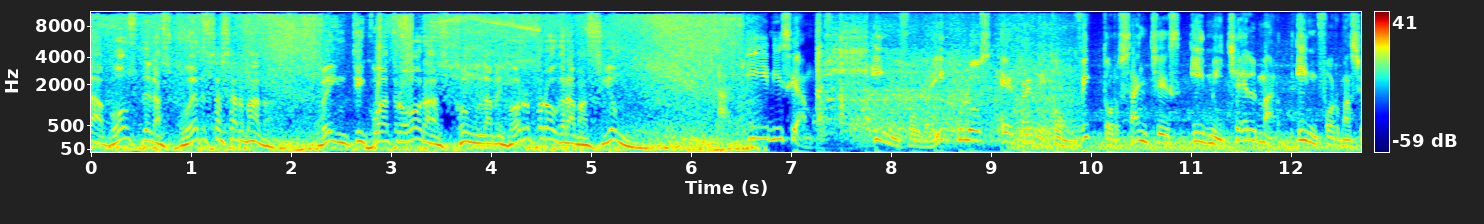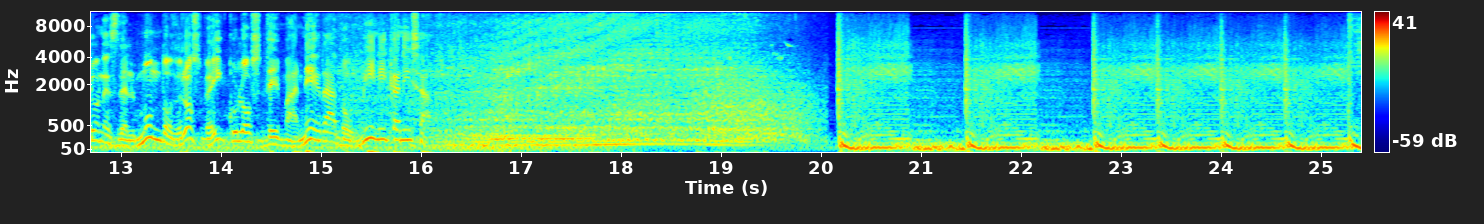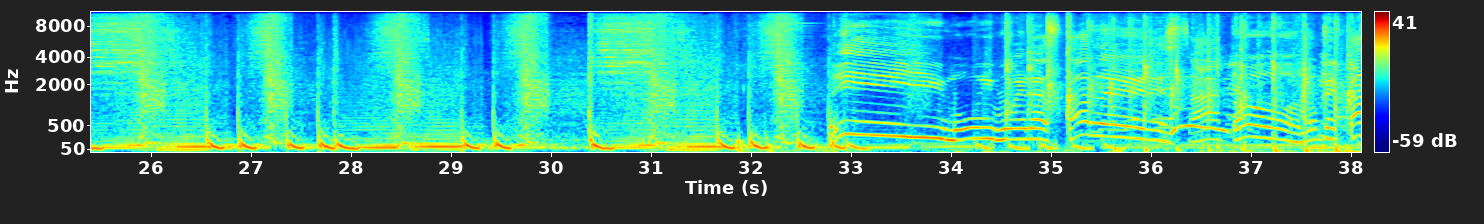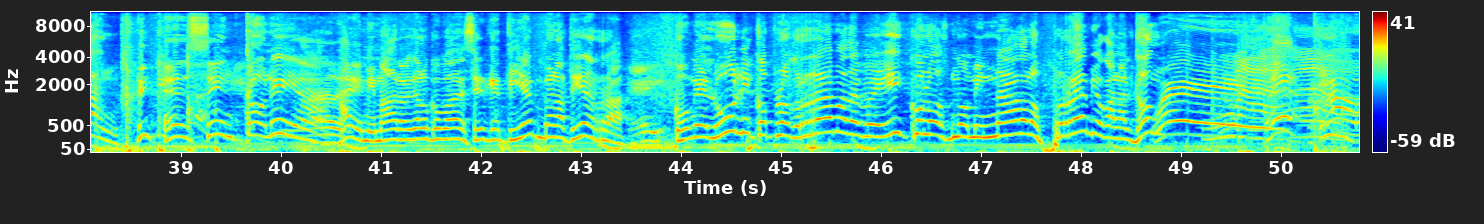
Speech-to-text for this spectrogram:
La voz de las Fuerzas Armadas. 24 horas con la mejor programación. Aquí iniciamos. Infovehículos RD con Víctor Sánchez y Michelle Mart. Informaciones del mundo de los vehículos de manera dominicanizada. Ay, oiga lo que va a decir, que tiemble la tierra con el único programa de vehículos nominado a los premios Galardón. Eh,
